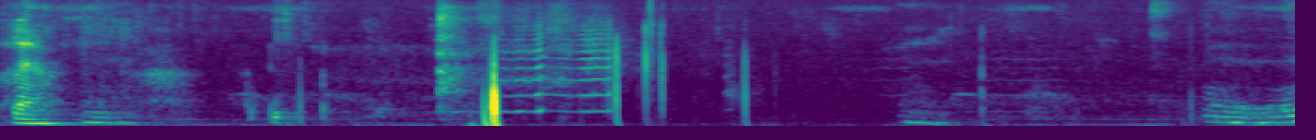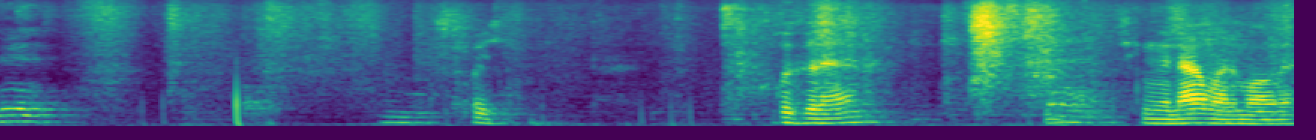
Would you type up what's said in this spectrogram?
อะไรวะ เฮ้ยคุยคือแล้วนะเงยหน้าออกมามองนะ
